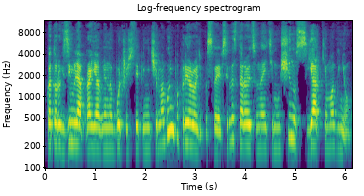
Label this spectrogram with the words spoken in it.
в которых земля проявлена в большей степени, чем огонь по природе по своей, всегда стараются найти мужчину с ярким огнем.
